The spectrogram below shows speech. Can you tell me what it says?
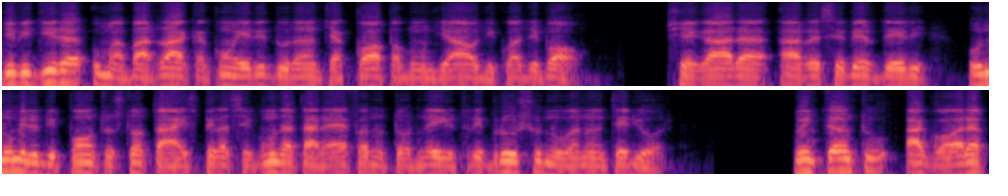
Dividira uma barraca com ele durante a Copa Mundial de Quadribol. Chegara a receber dele o número de pontos totais pela segunda tarefa no torneio Tribruxo no ano anterior. No entanto, agora,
